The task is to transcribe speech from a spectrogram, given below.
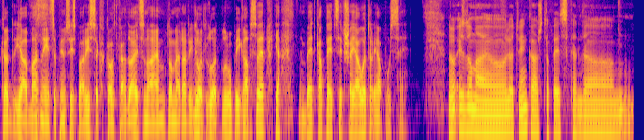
kad jā, baznīca pirms vispār izsaka kaut kādu aicinājumu, tomēr arī ļoti, ļoti rūpīgi apsver. Ja, bet kāpēc ir šajā otrajā pusē? Nu, es domāju, ļoti vienkārši tāpēc, ka um,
